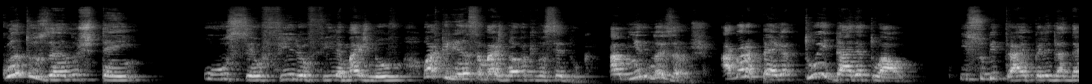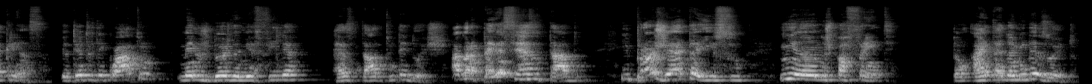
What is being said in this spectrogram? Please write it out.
Quantos anos tem o seu filho ou filha mais novo ou a criança mais nova que você educa. A minha de dois anos. Agora pega tua idade atual e subtrai pela idade da criança. Eu tenho 34, menos 2 da minha filha, resultado 32. Agora pega esse resultado e projeta isso em anos para frente. Então a gente está em 2018.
